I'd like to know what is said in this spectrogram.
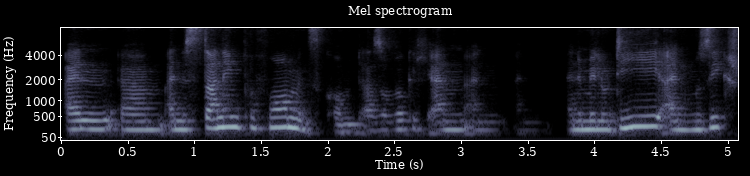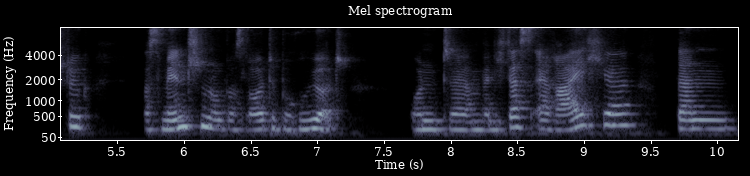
ein, eine stunning Performance kommt. Also wirklich ein, ein, eine Melodie, ein Musikstück, was Menschen und was Leute berührt. Und ähm, wenn ich das erreiche, dann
